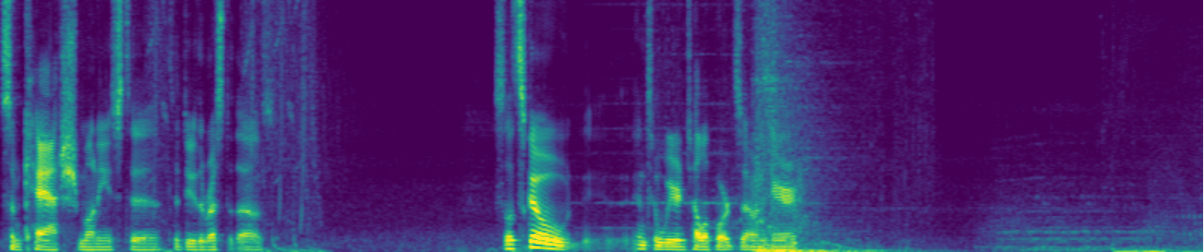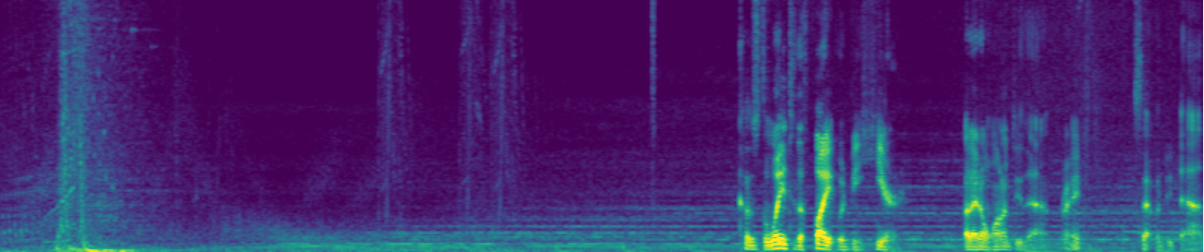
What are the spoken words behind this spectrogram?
some cash monies to, to do the rest of those. So let's go into weird teleport zone here. Because the way to the fight would be here. But I don't want to do that, right? Because that would be bad.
